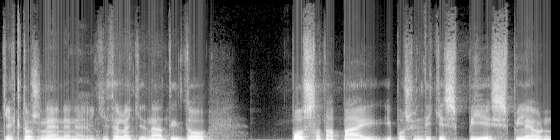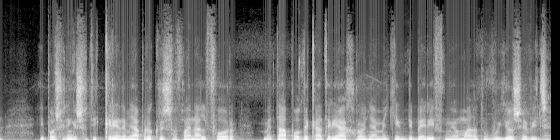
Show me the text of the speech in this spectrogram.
Και εκτός, ναι, ναι, ναι. Και θέλω να, να τη δω πώς θα τα πάει υπό συνθήκες πίεσης πλέον υποσυνήγησε ότι κρίνεται μια πρόκληση στο Final Four μετά από 13 χρόνια με εκείνη την περίφημη ομάδα του Βουγιώσεβιτ, ναι.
